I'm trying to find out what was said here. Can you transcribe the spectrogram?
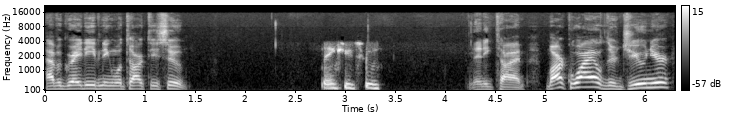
Have a great evening. We'll talk to you soon. Thank you too. Anytime. Mark Wilder Jr.,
